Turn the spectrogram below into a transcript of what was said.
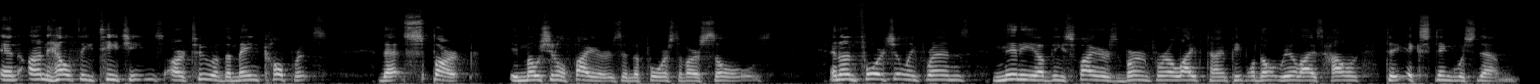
and unhealthy teachings are two of the main culprits that spark emotional fires in the forest of our souls. And unfortunately, friends, many of these fires burn for a lifetime. People don't realize how to extinguish them.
